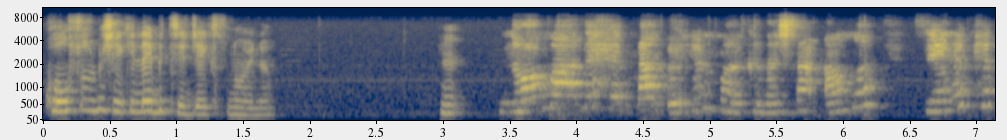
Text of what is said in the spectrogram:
kolsuz bir şekilde bitireceksin oyunu. Normalde hep ben ölürüm arkadaşlar ama Zeynep hep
